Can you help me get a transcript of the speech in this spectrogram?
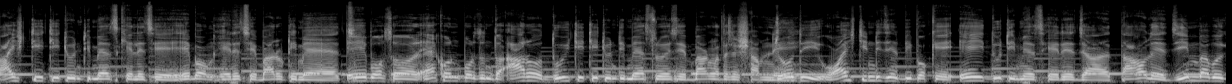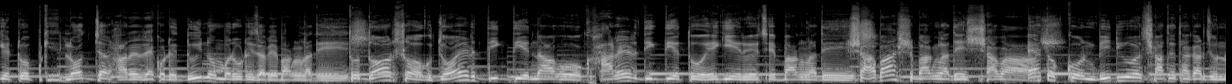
বাইশটি টি টোয়েন্টি ম্যাচ খেলেছে এবং হেরেছে বারোটি ম্যাচ। এই বছর এখন পর্যন্ত আরও দুইটি টি টোয়েন্টি ম্যাচ রয়েছে বাংলাদেশের সামনে। যদি ওয়েস্ট ইন্ডিজের বিপক্ষে এই দুটি ম্যাচ হেরে যায় তাহলে জিম্বাবুকে টপকে লজ্জার হারের রেকর্ডে দুই নম্বর উঠে যাবে বাংলাদেশ। তো দর্শক জয়ের দিক দিয়ে না হোক হারের দিক দিয়ে তো এগিয়ে রয়েছে বাংলাদেশ। সাবাস বাংলাদেশ সাবাস। এতক্ষণ ভিডিওর সাথে থাকার জন্য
